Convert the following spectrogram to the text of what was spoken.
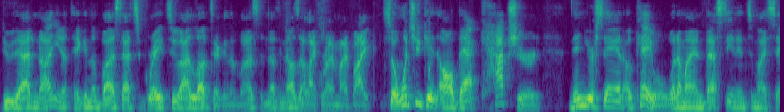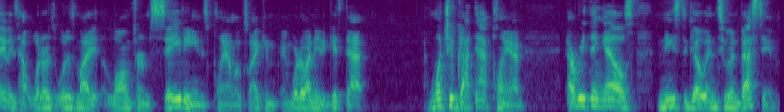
do that. And not you know taking the bus. That's great too. I love taking the bus. and nothing else, I like riding my bike. So once you get all that captured, then you're saying, okay, well, what am I investing into my savings? How what is what is my long term savings plan looks like, and, and where do I need to get that? Once you've got that plan, everything else needs to go into investing.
